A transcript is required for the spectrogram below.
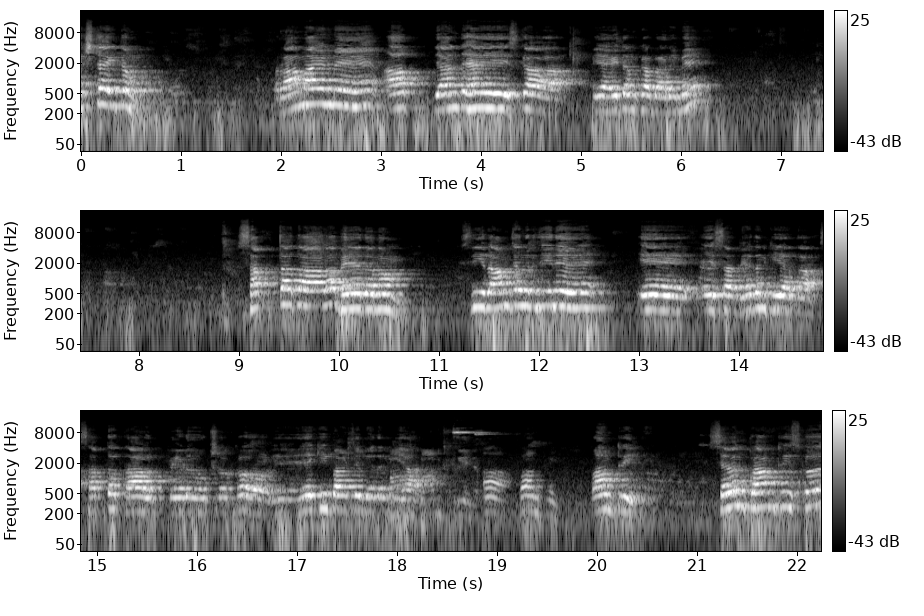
Next item Ramayana में आप जानते हैं इसका ये आइटम का बारे में। सप्तताल भेदनम। श्री रामचंद्र जी ने ये ऐसा भेदन किया था। सप्तताल पेड़ वृक्षों को एक ही बार से भेदन किया। Palm tree palm tree seven palm trees को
